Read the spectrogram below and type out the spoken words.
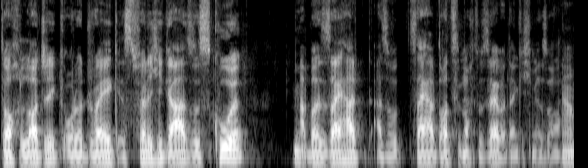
doch Logic oder Drake, ist völlig egal, so ist cool, aber sei halt, also sei halt trotzdem noch du selber, denke ich mir so. Ja,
